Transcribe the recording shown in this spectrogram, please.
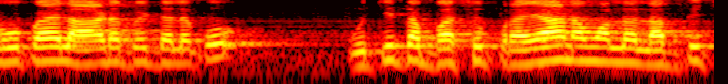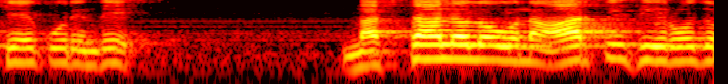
రూపాయల ఆడబిడ్డలకు ఉచిత బస్సు ప్రయాణం వల్ల లబ్ధి చేకూరింది. నష్టాలలో ఉన్న ఆర్టీసీ రోజు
